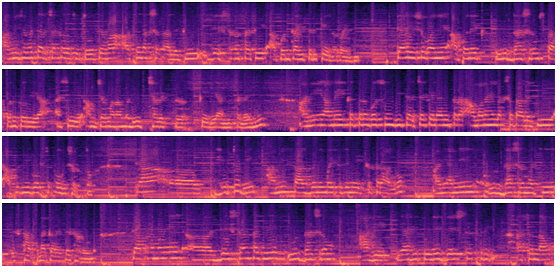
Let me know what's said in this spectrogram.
आम्ही जेव्हा चर्चा करत होतो तेव्हा असं लक्षात आलं की ज्येष्ठांसाठी आपण काहीतरी केलं पाहिजे. त्या हिशोबाने आपण एक वृद्धाश्रम स्थापन करूया अशी आमच्या मनामध्ये इच्छा व्यक्त केली आम्ही सगळ्यांनी. आणि आम्ही एकत्र बसून ही चर्चा केल्यानंतर आम्हाला हे लक्षात आलं की आपण ही गोष्ट करू शकतो. त्या हेतूने आम्ही सात जणी मैत्रिणी एकत्र आलो आणि आम्ही वृद्धाश्रमाची स्थापना करायचं ठरवलं. त्याप्रमाणे ज्येष्ठांसाठी वृद्धाश्रम आहे. या हेतूने ज्येष्ठ स्त्री असं नाव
